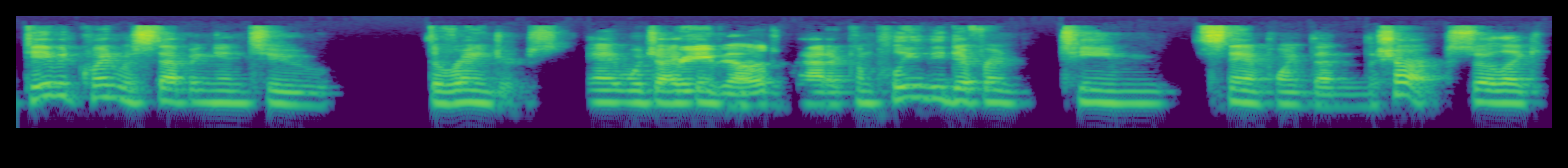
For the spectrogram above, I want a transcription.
David Quinn was stepping into the Rangers, and which I Rebuild. think had a completely different team standpoint than the Sharks. So like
